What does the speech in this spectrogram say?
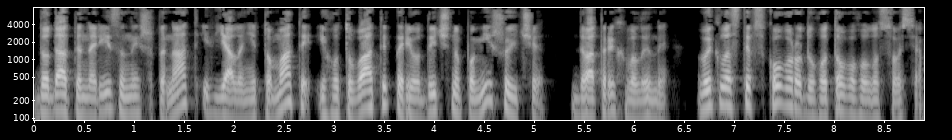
додати нарізаний шпинат і в'ялені томати і готувати періодично помішуючи 2-3 хвилини. Викласти в сковороду готового лосося,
